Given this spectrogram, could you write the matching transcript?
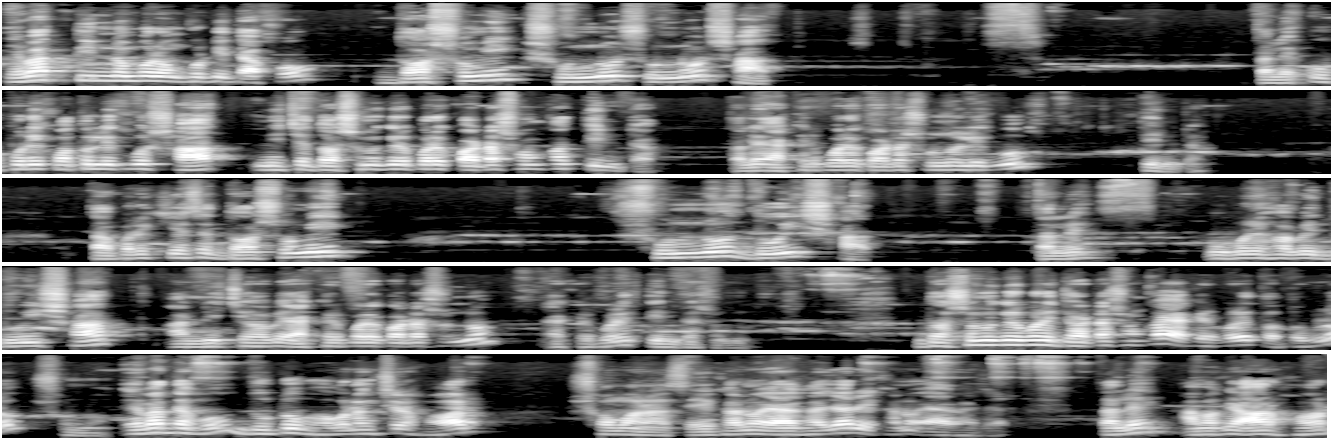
এবার তিন নম্বর অঙ্কটি দেখো, দশমিক শূন্য শূন্য সাত। তাহলে উপরে কত লিখব? সাত, নিচে দশমিকের পরে কয়টা সংখ্যা? তিনটা। তাহলে একের পরে কয়টা শূন্য লিখব? তিনটা। তারপরে কি আছে? দশমিক শূন্য দুই সাত। তাহলে উপরে হবে দুই সাত আর নিচে হবে একের পরে কটা শূন্য? একের পরে তিনটা শূন্য। দশমিকের পরে যটা সংখ্যা, একের পরে ততগুলো শূন্য। এবার দেখো, দুটো ভগ্নাংশের হর সমান আছে। এখানেও এক হাজার, এখানেও এক হাজার। তাহলে আমাকে আর হর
